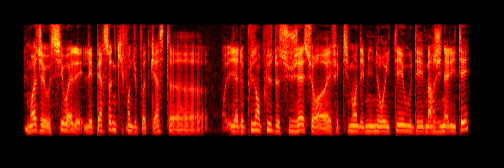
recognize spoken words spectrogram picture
Moi, j'ai aussi ouais, les, les personnes qui font du podcast. euh, il y a de plus en plus de sujets sur euh, effectivement des minorités ou des marginalités,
